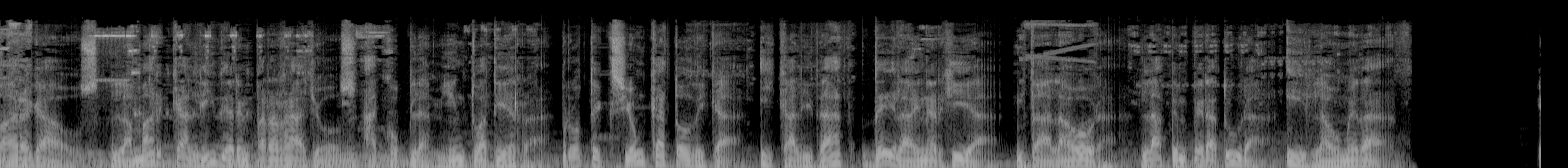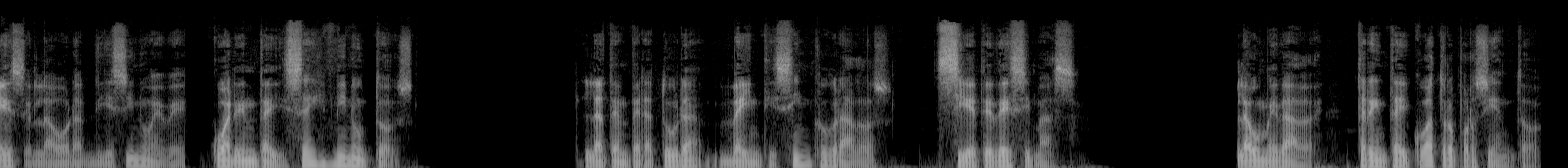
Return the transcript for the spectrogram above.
Faragaos, la marca líder en pararrayos, acoplamiento a tierra, protección catódica y calidad de la energía. Da la hora, la temperatura y la humedad. Es la hora 19, 46 minutos. La temperatura 25 grados, 7 décimas. La humedad 34%.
